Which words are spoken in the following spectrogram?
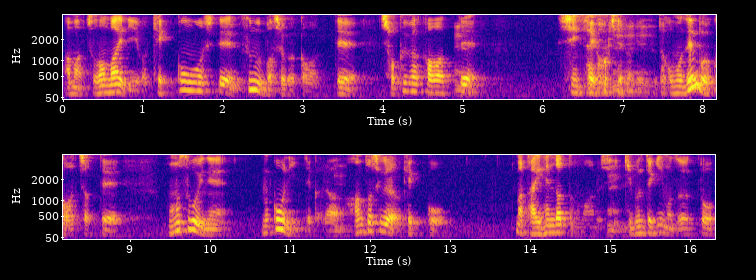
あまあその前で言えば結婚をして住む場所が変わって職が変わって、う震災が起きてるわけですよ。だからもう全部が変わっちゃってものすごいね向こうに行ってからうん。半年ぐらいは結構、まあ、大変だったのもあるし、うん。気分的にもずっと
